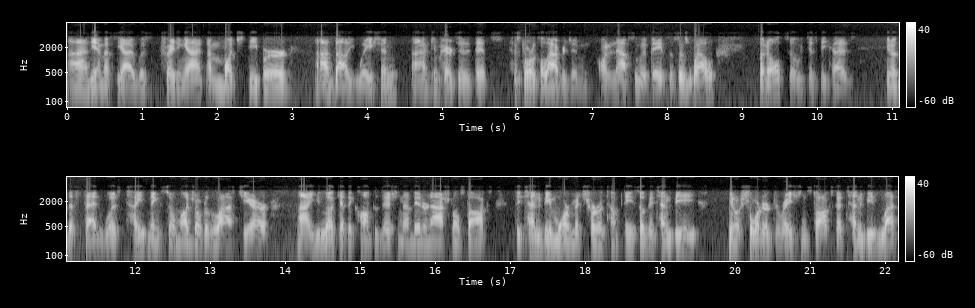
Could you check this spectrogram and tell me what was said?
Uh, the MSCI was trading at a much steeper uh, valuation uh, compared to its historical average and on an absolute basis as well. But also just because you know the Fed was tightening so much over the last year. Uh, you look at the composition of international stocks; they tend to be more mature companies, so they tend to be you know, shorter duration stocks that tend to be less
